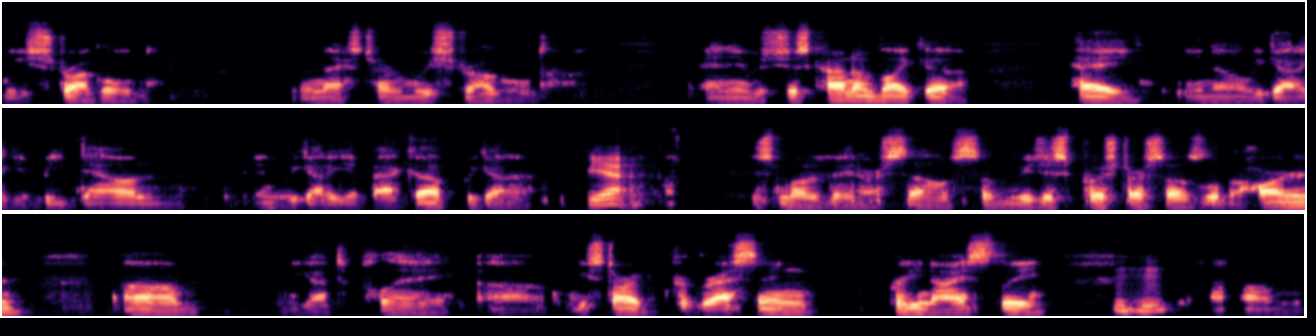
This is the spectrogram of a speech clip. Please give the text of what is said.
we struggled. The next tournament, we struggled. And it was just kind of like a, hey, you know, we got to get beat down and we got to get back up. We got to yeah just motivate ourselves. So we just pushed ourselves a little bit harder. Um, we got to play. Uh, we started progressing pretty nicely. Mm-hmm. Um,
